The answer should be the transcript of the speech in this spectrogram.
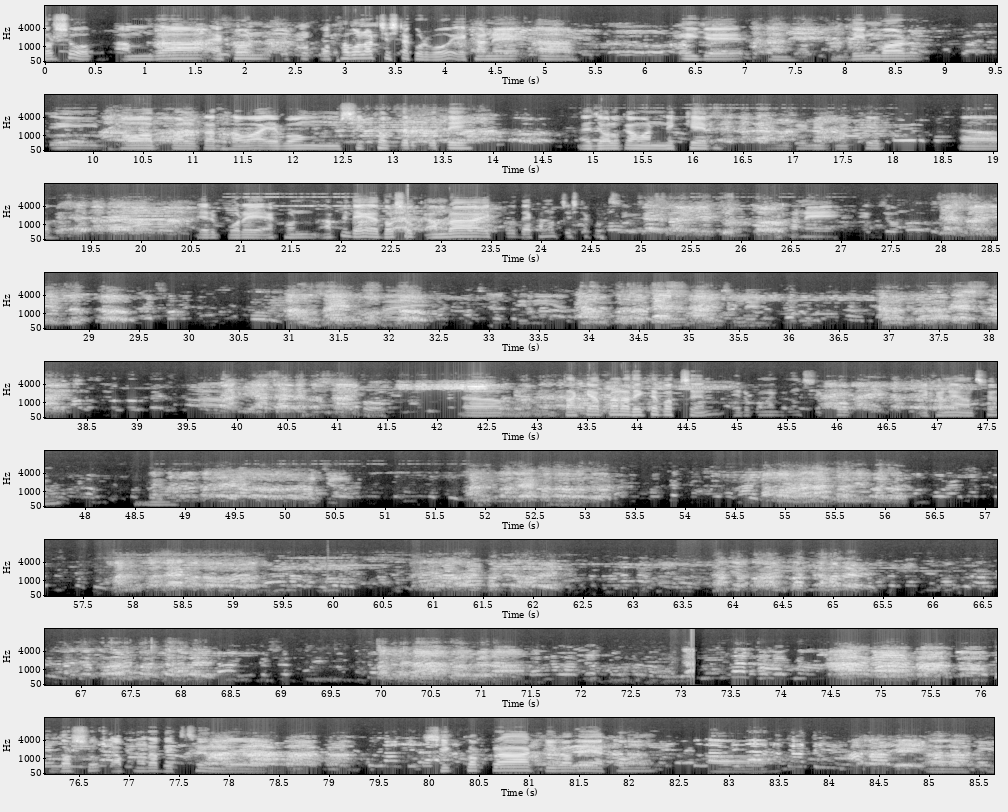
দর্শক, আমরা এখন একটু কথা বলার চেষ্টা করব। এখানে এই যে দিনভর এই ধাওয়া পাল্টা ধাওয়া এবং শিক্ষকদের প্রতি জলকামান নিক্ষেপ গ্রেনেড নিক্ষেপ এরপরে এখন আপনি দর্শক, আমরা একটু দেখানোর চেষ্টা করছি। এখানে তাকে আপনারা দেখতে পাচ্ছেন এরকম একজন শিক্ষক এখানে আছেন। দর্শক, আপনারা দেখছেন যে শিক্ষকরা কীভাবে এখন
